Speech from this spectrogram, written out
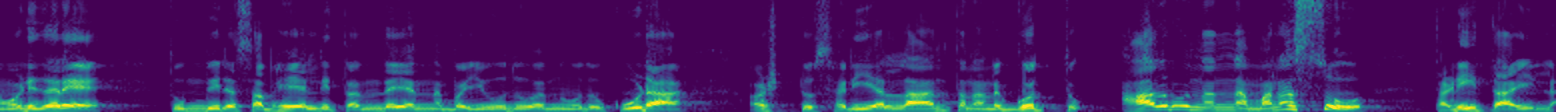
ನೋಡಿದರೆ ತುಂಬಿದ ಸಭೆಯಲ್ಲಿ ತಂದೆಯನ್ನು ಬೈಯುವುದು ಅನ್ನುವುದು ಕೂಡ ಅಷ್ಟು ಸರಿಯಲ್ಲ ಅಂತ ನನಗೆ ಗೊತ್ತು. ಆದರೂ ನನ್ನ ಮನಸ್ಸು ತಡೀತಾ ಇಲ್ಲ.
